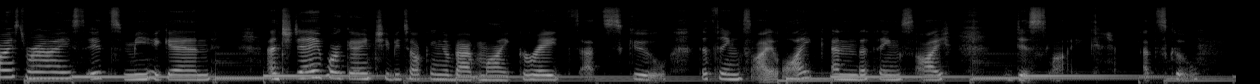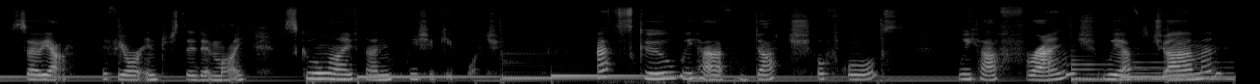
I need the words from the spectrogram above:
Master Eyes, it's me again, and today we're going to be talking about my grades at school, the things I like and the things I dislike at school. So, yeah, if you're interested in my school life, then you should keep watching. At school, we have Dutch, of course, we have French, we have German,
